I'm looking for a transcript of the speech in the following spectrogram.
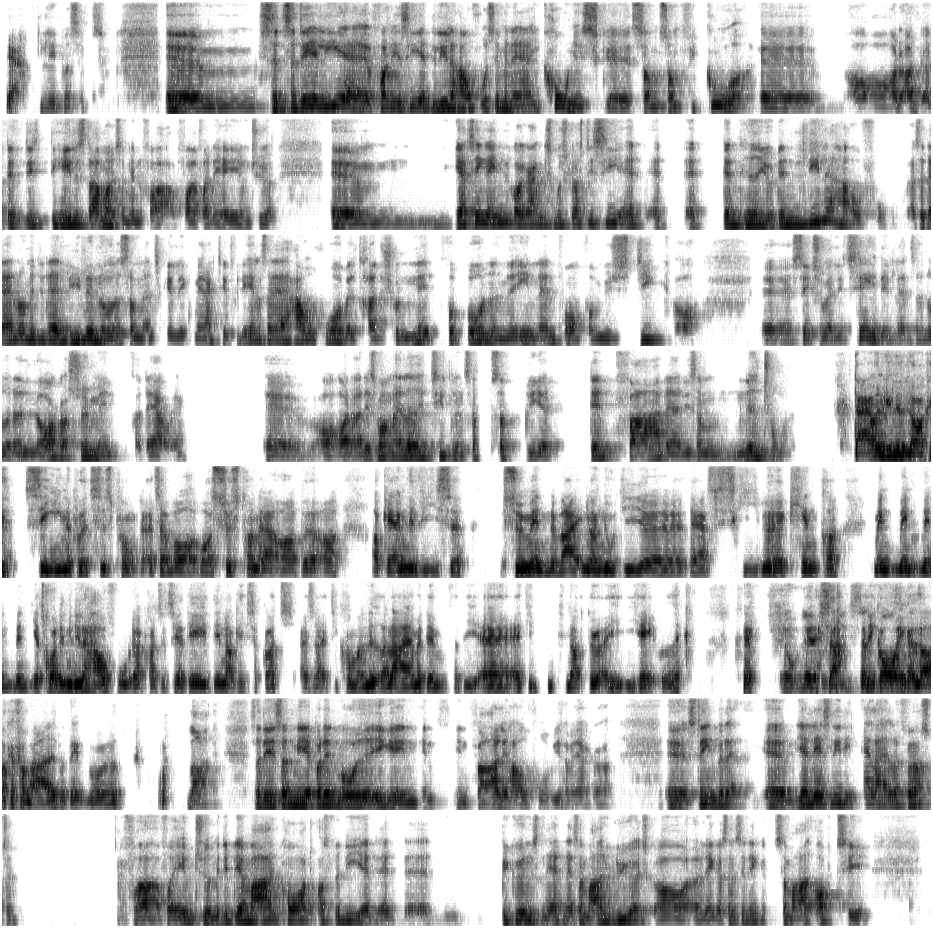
Ja. Lige præcis. Øhm, så, så det er lige, øh, for lige at sige, at det lille havfru simpelthen er ikonisk øh, som, som figur, øh, og, og, og det, det, det hele stammer simpelthen fra, fra, fra det her eventyr. Øhm, jeg tænker, inden vi går i gang, vi skal måske også lige sige, at, at, at den hedder jo Den Lille Havfru. Altså der er noget med det der lille noget, som man skal lægge mærke til, fordi ellers er havfruer vel traditionelt forbundet med en eller anden form for mystik og øh, seksualitet et eller andet sted, noget der lokker sømænd for derv, ikke? Øh, og, og, og det er som om allerede i titlen, så, så bliver den fare der ligesom nedtonet. Der er jo en lille lokkescene på et tidspunkt, altså hvor, hvor søstrene er oppe og, og gerne vil vise sømændene vej, når nu de, øh, deres skibe kendrer. Men, men, men, men jeg tror, det er den lille havfru, der konstaterer, at det, det er nok ikke så godt, altså, at de kommer ned og leger med dem, fordi at, at de, de nok dør i, i havet. Ikke? Jo, så, så det går ikke at lokke for meget på den måde. Nej, så det er sådan mere på den måde ikke en, en, en farlig havfru, vi har med at gøre. Øh, Sten, ved øh, jeg læser lige det aller, aller første fra, fra eventyret, men det bliver meget kort, også fordi at, at, at begyndelsen af den er så meget lyrisk og, og lægger sådan set ikke så meget op til,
